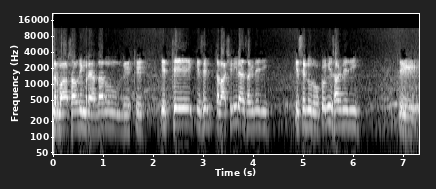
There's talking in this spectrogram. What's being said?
ਦਰਬਾਰ ਸਾਹਿਬ ਦੀ ਮਰਿਆਦਾ ਨੂੰ ਦੇਖ ਕੇ ਇੱਥੇ ਕਿਸੇ ਦੀ ਤਲਾਸ਼ੀ ਨਹੀਂ ਲੈ ਸਕਦੇ ਜੀ, ਕਿਸੇ ਨੂੰ ਰੋਕ ਵੀ ਨਹੀਂ ਸਕਦੇ ਜੀ। ਤੇ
